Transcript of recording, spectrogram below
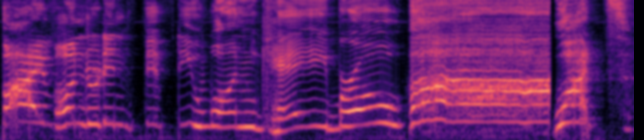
551k bro. Ah, what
